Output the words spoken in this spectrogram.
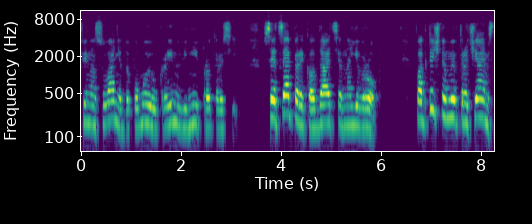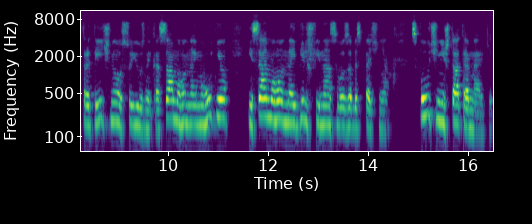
фінансування допомоги Україні в війні проти Росії. Все це перекладається на Європу. Фактично, ми втрачаємо стратегічного союзника, самого наймогутнього і самого найбільш фінансового забезпечення Сполучені Штати Америки.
